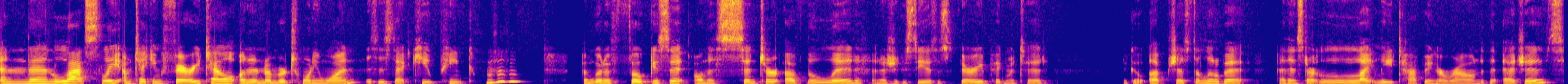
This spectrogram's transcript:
And then lastly, I'm taking Fairy Tale on a number 21. This is that cute pink. I'm going to focus it on the center of the lid. And as you can see, this is very pigmented. I go up just a little bit and then start lightly tapping around the edges.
